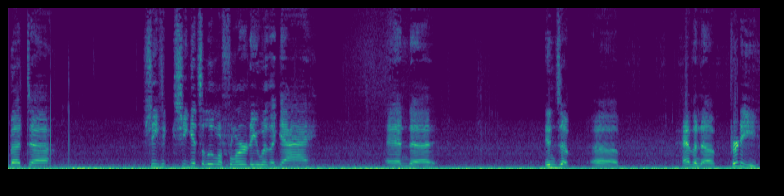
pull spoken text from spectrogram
But uh, she she gets a little flirty with a guy and uh, ends up uh, having a pretty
